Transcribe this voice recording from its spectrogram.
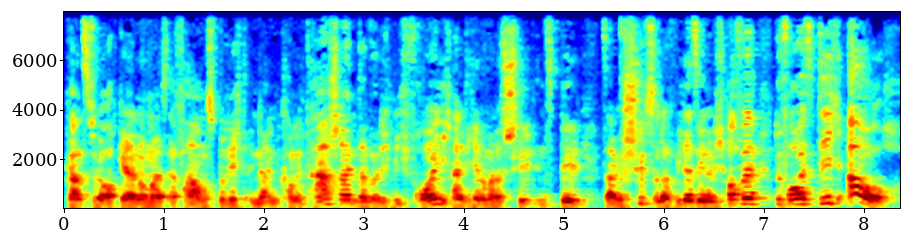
kannst du auch gerne nochmal als Erfahrungsbericht in einen Kommentar schreiben, da würde ich mich freuen. Ich halte hier nochmal das Schild ins Bild, sage Tschüss und auf Wiedersehen und ich hoffe, du freust dich auch.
